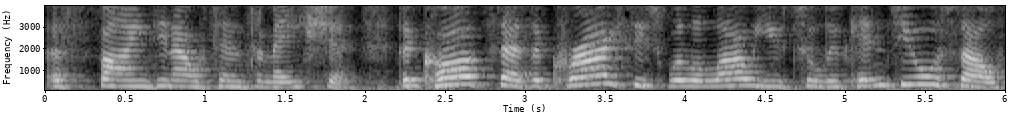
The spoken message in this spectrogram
of finding out information. The card says a crisis will allow you to look into yourself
